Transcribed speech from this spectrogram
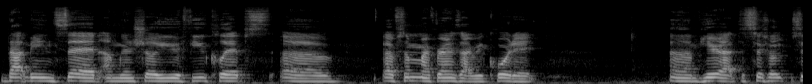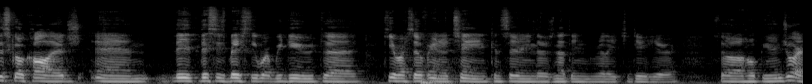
that being said, I'm going to show you a few clips of, of some of my friends that I recorded um, here at the Cisco, Cisco College, and th this is basically what we do to keep ourselves entertained, considering there's nothing really to do here. So I hope you enjoy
